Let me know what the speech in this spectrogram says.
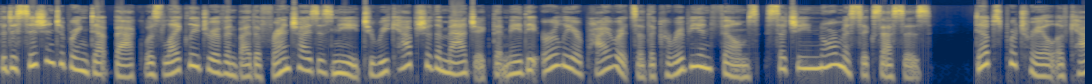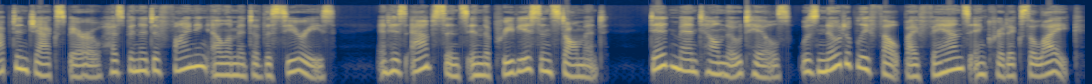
The decision to bring Depp back was likely driven by the franchise's need to recapture the magic that made the earlier Pirates of the Caribbean films such enormous successes. Depp's portrayal of Captain Jack Sparrow has been a defining element of the series, and his absence in the previous installment, Dead Men Tell No Tales, was notably felt by fans and critics alike.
